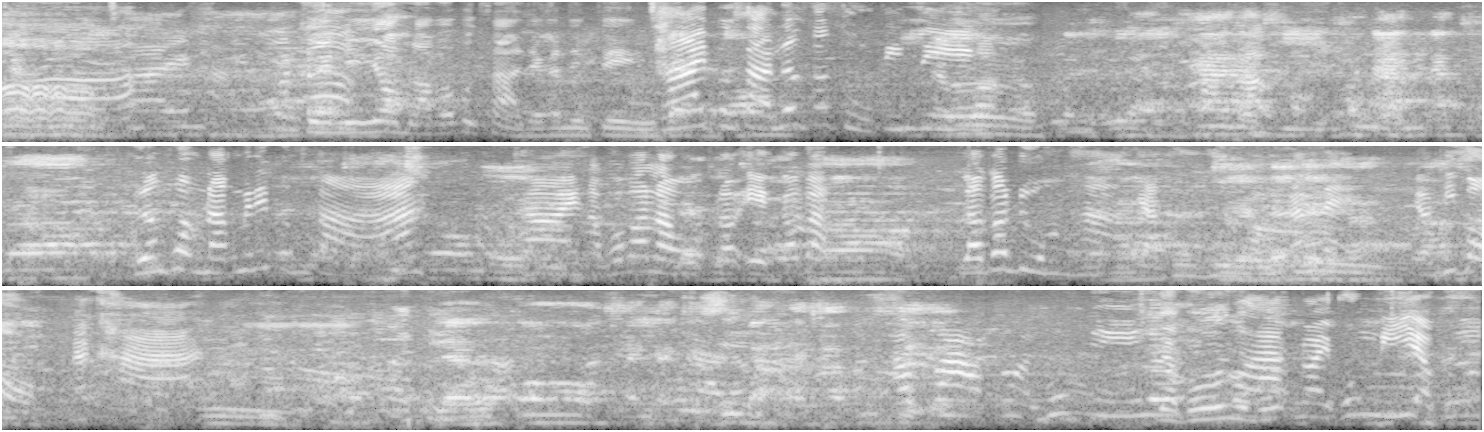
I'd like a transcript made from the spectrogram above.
ออ๋อใช่ค่ะมันคืก็นนี้ยอมรับว่าปรึกษาอย่างกันจริงๆใช่ปรึกษาเรื่องส้นสูงจริง เออ 5นาทีเท่านั้นนะครับ ๆ เรื่องความรักไม่ได้ปรึกษาใช่ค่ะเพราะว่าเราเราเองก็แบบ เราก็ดูห่างๆอยากห่วงๆนั่นแหละอย่างที่บอกนะคะอืมแล้วก็ใครอยากจะซื้อบัตรนะครับเอาฝากหน่อยพรุ่งนี้เลอย่าเพิ่ง ฝากหน่อยพรุ่งนี้อย่าเพิ่ง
